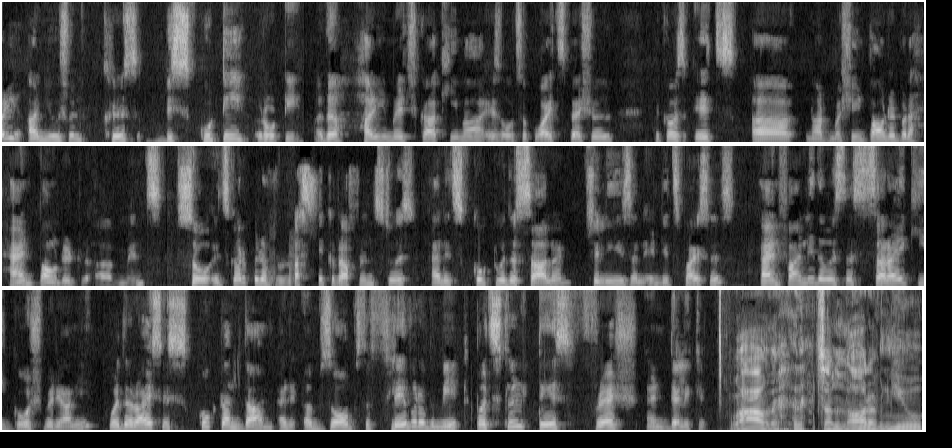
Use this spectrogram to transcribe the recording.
very unusual crisp biscuity roti. The Hari Mirch Ka Keema is also quite special because it's uh, not machine pounded but a hand pounded uh, mince. So it's got a bit of rustic roughness to it and it's cooked with a salan, chilies, and Indian spices. And finally, there was the Sarai Ki Gosht Biryani, where the rice is cooked on dum and it absorbs the flavor of the meat, but still tastes fresh and delicate. Wow, that's a lot of new,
